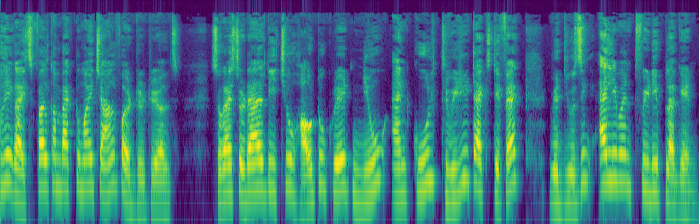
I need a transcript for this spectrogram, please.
hey guys, welcome back to my channel Fattu Tutorials. So guys, today I'll teach you how to create new and cool 3D text effect with using Element 3D plugin.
